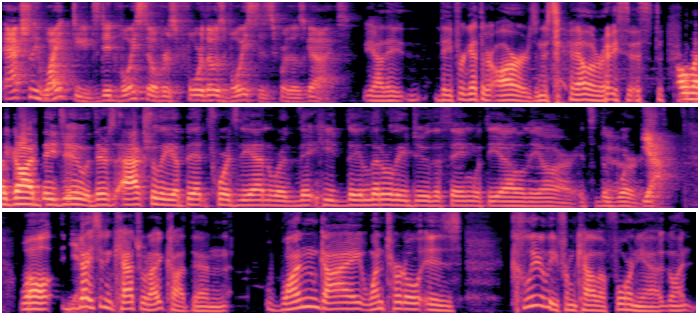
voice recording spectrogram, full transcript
actually white dudes did voiceovers for those voices for those guys. Yeah, they they forget their R's and it's hella racist. Oh my god, they do. There's actually a bit towards the end where they he they literally do the thing with the L and the R. It's the worst. Yeah, Well, you Yeah. guys didn't catch what I caught then. One guy, one turtle is clearly from California going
